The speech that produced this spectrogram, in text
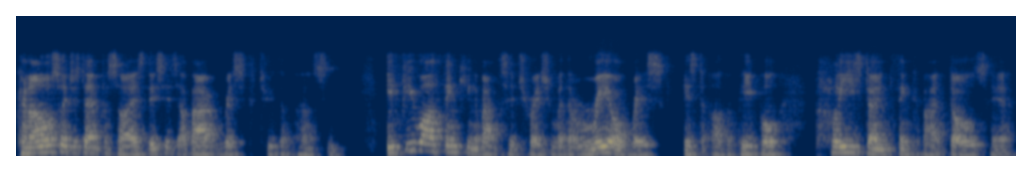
Can I also just emphasize this is about risk to the person? If you are thinking about the situation where the real risk is to other people, please don't think about DOLS here.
